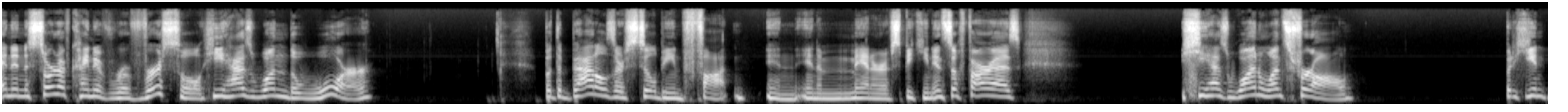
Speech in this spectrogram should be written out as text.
And in a sort of kind of reversal, he has won the war, but the battles are still being fought in, in a manner of speaking. Insofar as he has won once for all but he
